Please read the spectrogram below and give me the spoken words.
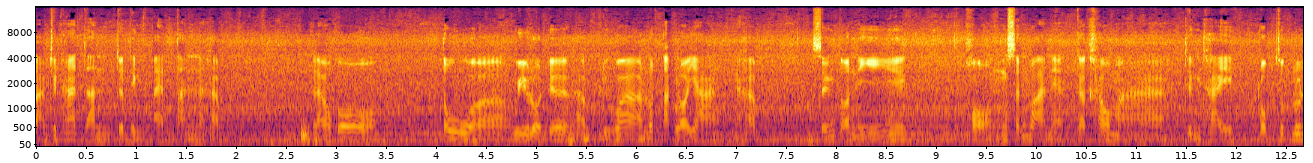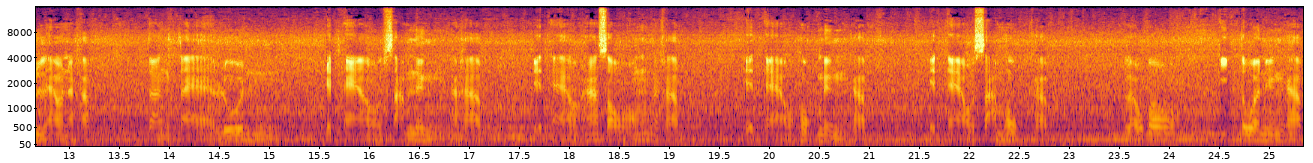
3.5 ตันจนถึง 8 ตันนะครับ แล้วก็ตัววิวโรเดอร์ครับ หรือว่ารถตักล้อยางนะครับ ซึ่งตอนนี้ของซันวานเนี่ยก็เข้ามาถึงไทยครบทุกรุ่นแล้วนะครับ ตั้งแต่รุ่น SL 31นะครับ SL 52นะครับ SL 61ครับ SL 36ครับ แล้วก็อีกตัวหนึ่งครับ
